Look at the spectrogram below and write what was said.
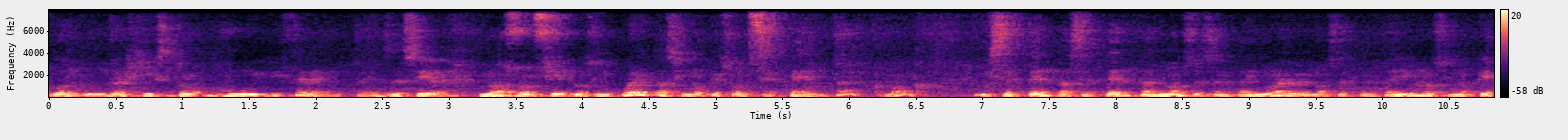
con un registro muy diferente, es decir, no son 150 sino que son 70, ¿no? Y 70, 70, no 69, no 71, sino que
